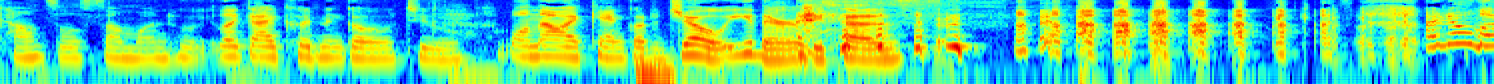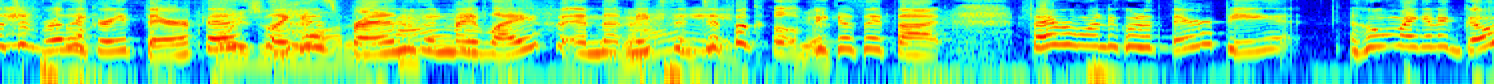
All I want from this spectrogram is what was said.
counsel someone who, like, I couldn't go to, well, now I can't go to Joe either because. I know lots of really great therapists, Poison like the as water. friends in my life, and that makes it difficult Yeah. because I thought if I ever wanted to go to therapy, who am I going to go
